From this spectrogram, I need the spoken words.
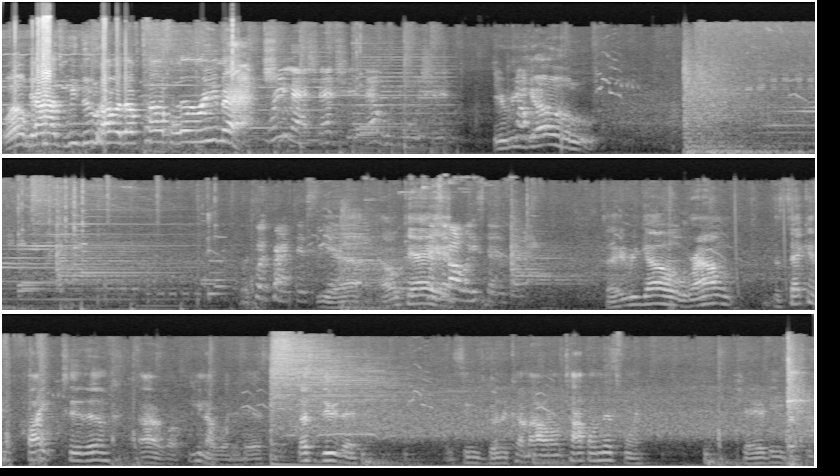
Well, guys, we do have enough time for a rematch. Rematch that shit. That was bullshit. Here we go. Quick practice. Yeah, Because okay. it always does that. So here we go. Round the second fight to them. Oh, well, you know what it is. Let's do this. Let's see who's gonna come out on top on this one. Charity versus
